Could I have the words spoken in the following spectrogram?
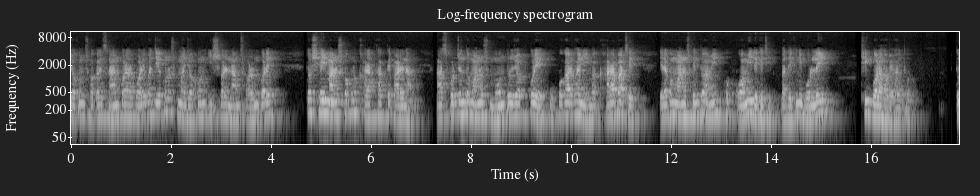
যখন সকালে স্নান করার পরে বা যে কোনো সময় যখন ঈশ্বরের নাম স্মরণ করে, তো সেই মানুষ কখনো খারাপ থাকতে পারে না। আজ পর্যন্ত মানুষ মন্ত্র জপ করে উপকার হয়নি বা খারাপ আছে, এরকম মানুষ কিন্তু আমি খুব কমই দেখেছি বা দেখিনি বললেই ঠিক বলা হবে হয়তো। তো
